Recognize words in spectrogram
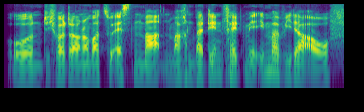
Und ich wollte auch nochmal zu Aston Martin machen. Bei denen fällt mir immer wieder auf,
